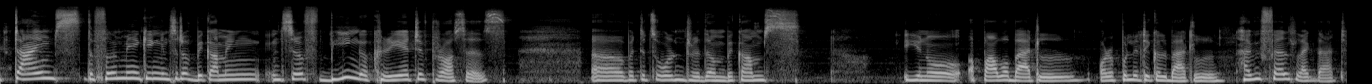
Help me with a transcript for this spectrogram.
at times the filmmaking, instead of becoming, instead of being a creative process, uh, with its own rhythm, becomes you know a power battle or a political battle. Have you felt like that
